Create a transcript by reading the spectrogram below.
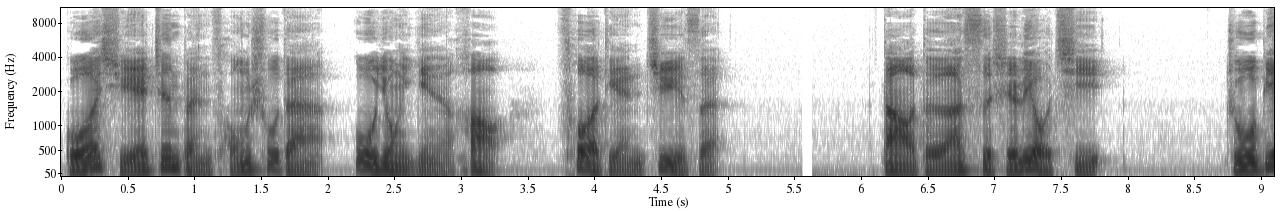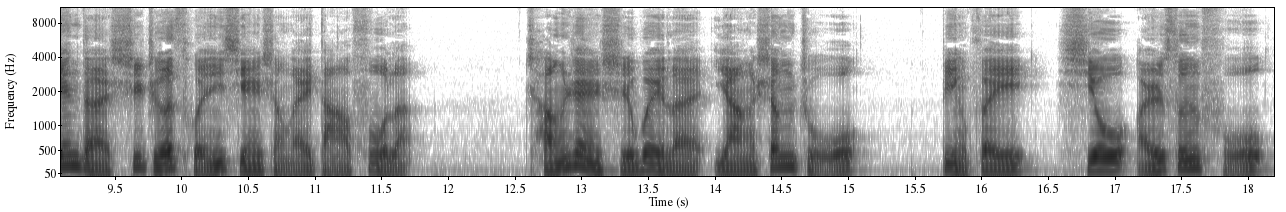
国学真本丛书的误用引号、错点句子。道德四十六期，主编的施哲存先生来答复了，承认是为了养生主，并非修儿孙福。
